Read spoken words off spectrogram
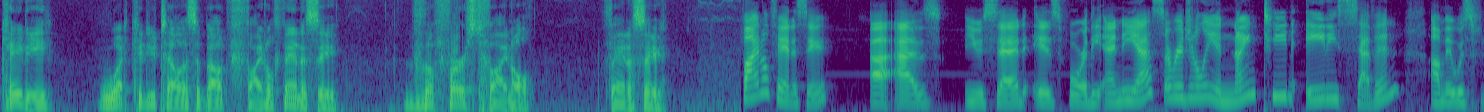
Katie, what can you tell us about Final Fantasy? The first Final Fantasy. Final Fantasy, uh, as you said, is for the NES originally in 1987. Um, it was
